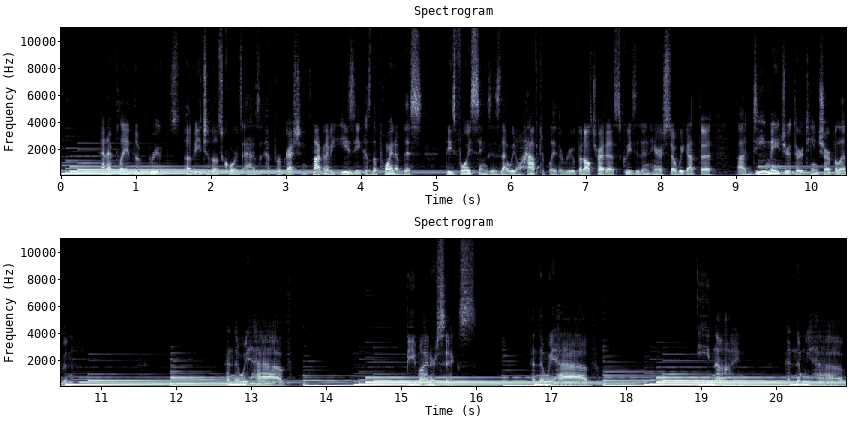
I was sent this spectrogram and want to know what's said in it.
and I play the roots of each of those chords as a progression. It's not going to be easy because the point of this these voicings is that we don't have to play the root, but I'll try to squeeze it in here. So we got the uh, D major 13 sharp 11, and then we have B minor 6, and then we have E9, and then we have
